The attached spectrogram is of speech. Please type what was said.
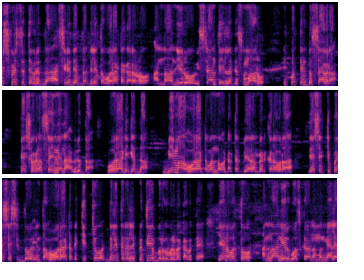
ಅಸ್ಪೃಶ್ಯತೆ ವಿರುದ್ಧ ಸಿಡಿದೆದ್ದ ದಲಿತ ಹೋರಾಟಗಾರರು, ಅನ್ನ, ನೀರು, ವಿಶ್ರಾಂತಿ ಇಲ್ಲದೆ ಸುಮಾರು ಇಪ್ಪತ್ತೆಂಟು ಸಾವಿರ ಪೇಶ್ವೆಗಳ ಸೈನ್ಯನ ವಿರುದ್ಧ ಹೋರಾಡಿ ಗೆದ್ದ ಭೀಮಾ ಹೋರಾಟವನ್ನು ಡಾಕ್ಟರ್ ಬಿ ಆರ್ ಅಂಬೇಡ್ಕರ್ ಅವರ ದೇಶಕ್ಕೆ ಪರಿಚಯಿಸಿದ್ದು ಇಂಥ ಹೋರಾಟದ ಕಿಚ್ಚು ದಲಿತರಲ್ಲಿ ಪ್ರತಿಯೊಬ್ಬರಿಗೂ ಬರಬೇಕಾಗುತ್ತೆ. ಏನವತ್ತು ಅನ್ನ ನೀರಿಗೋಸ್ಕರ ನಮ್ಮ ಮೇಲೆ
